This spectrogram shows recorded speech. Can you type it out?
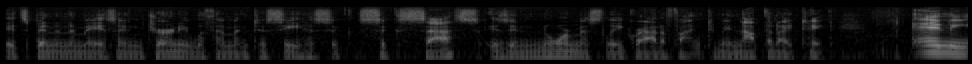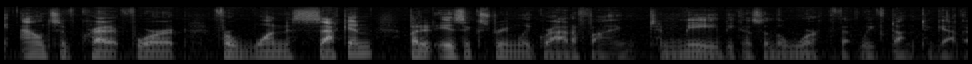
It's been an amazing journey with him, and to see his su- success is enormously gratifying to me. Not that I take any ounce of credit for it for one second, but it is extremely gratifying to me because of the work that we've done together.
